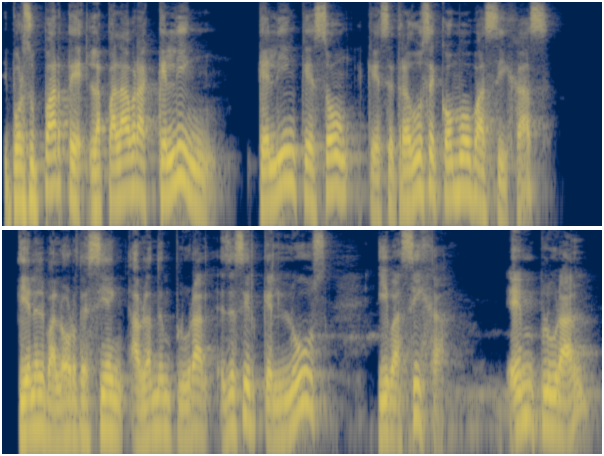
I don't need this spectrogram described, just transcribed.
Y por su parte, la palabra kelin, kelin que son, que se traduce como vasijas, tiene el valor de 100, hablando en plural. Es decir, que luz y vasija en plural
